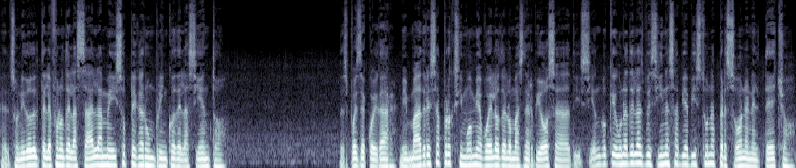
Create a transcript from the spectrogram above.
El sonido del teléfono de la sala me hizo pegar un brinco del asiento. Después de colgar, mi madre se aproximó a mi abuelo de lo más nerviosa, diciendo que una de las vecinas había visto una persona en el techo,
